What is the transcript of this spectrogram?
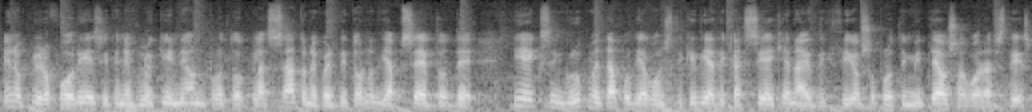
ενώ πληροφορίες για την εμπλοκή νέων πρωτοκλασάτων επενδυτών διαψεύδονται. Η Exin Group, μετά από διαγωνιστική διαδικασία, έχει αναδειχθεί ως ο προτιμητέος αγοραστής,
